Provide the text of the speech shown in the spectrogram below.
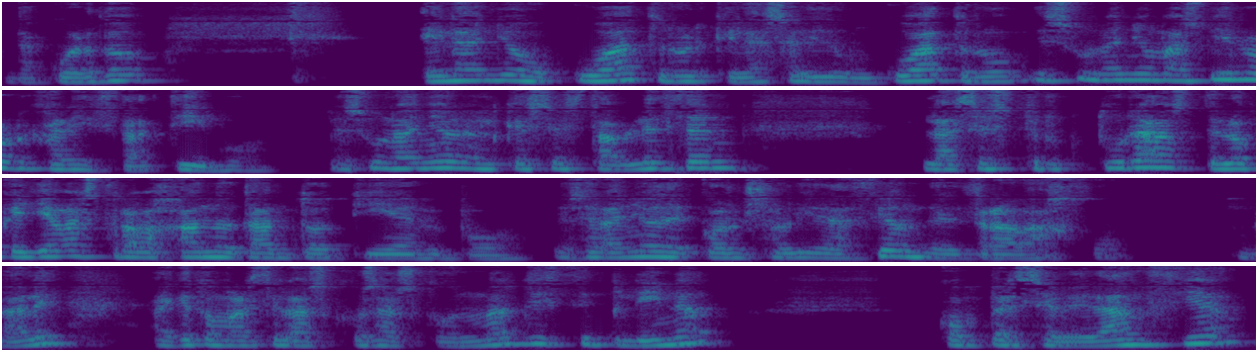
¿de acuerdo? el año 4, el que le ha salido un 4, es un año más bien organizativo. Es un año en el que se establecen las estructuras de lo que llevas trabajando tanto tiempo. Es el año de consolidación del trabajo, ¿vale? Hay que tomarse las cosas con más disciplina, con perseverancia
